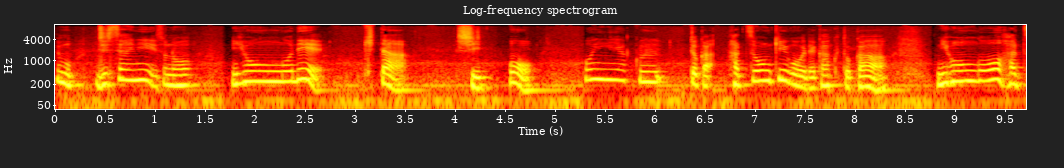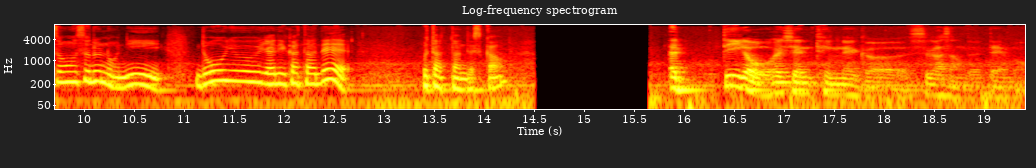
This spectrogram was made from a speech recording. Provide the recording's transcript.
でも実際にその日本語で来た詩を翻訳とか発音記号で書くとか日本語を発音するのにどういうやり方で歌ったんですか？呃，第一个我会先听那个斯卡桑的 demo，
